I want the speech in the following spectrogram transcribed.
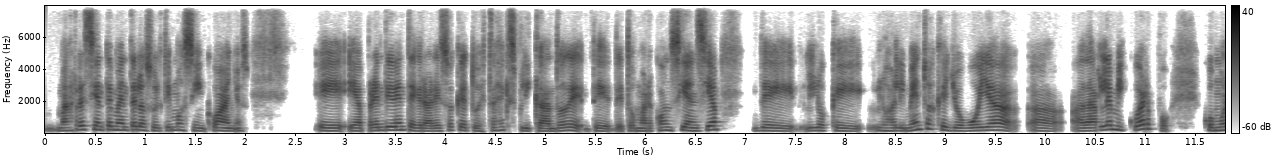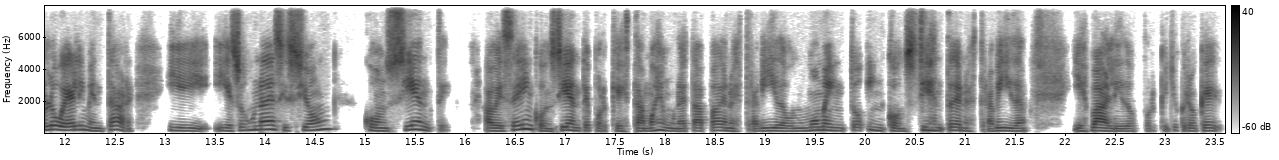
más recientemente los últimos 5 años, eh, he aprendido a integrar eso que tú estás explicando de, de, tomar conciencia de lo que, los alimentos que yo voy a, a, darle a mi cuerpo, cómo lo voy a alimentar. Y, y eso es una decisión consciente, a veces inconsciente porque estamos en una etapa de nuestra vida, un momento inconsciente de nuestra vida y es válido porque yo creo que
